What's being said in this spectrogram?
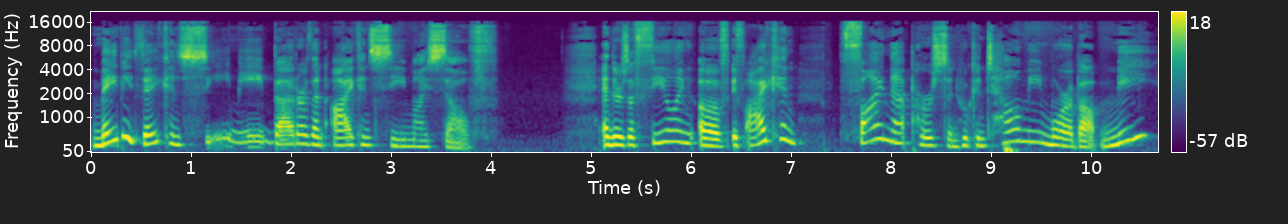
Maybe they can see me better than I can see myself. And there's a feeling of if I can find that person who can tell me more about me,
